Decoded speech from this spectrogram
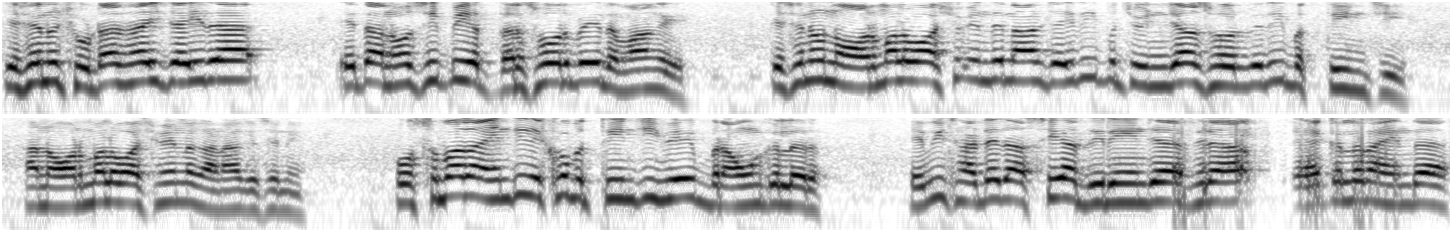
ਕਿਸੇ ਨੂੰ ਛੋਟਾ ਸਾਈਜ਼ ਚਾਹੀਦਾ, ਇਹ ਤੁਹਾਨੂੰ ਅਸੀਂ 7500 ਰੁਪਏ ਦੇਵਾਂਗੇ। ਕਿਸੇ ਨੂੰ ਨਾਰਮਲ ਵਾਸ਼ਵੇਨ ਦੇ ਨਾਲ ਚਾਹੀਦੀ 5500 ਰੁਪਏ ਦੀ 32 ਇੰਚੀ। ਆ ਨਾਰਮਲ ਵਾਸ਼ਵੇਨ ਲਗਾਉਣਾ ਕਿਸੇ ਨੇ। ਉਸ ਤੋਂ ਬਾਅਦ ਆ ਜਾਂਦੀ ਦੇਖੋ 32 ਇੰਚੀ, ਫੇਰ ਬਰਾਊਨ ਕਲਰ ਇਹ ਵੀ 10500 ਦੀ ਰੇਂਜ ਹੈ ਫਿਰ ਆ ਇਹ ਕਲਰ ਆ ਜਾਂਦਾ।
